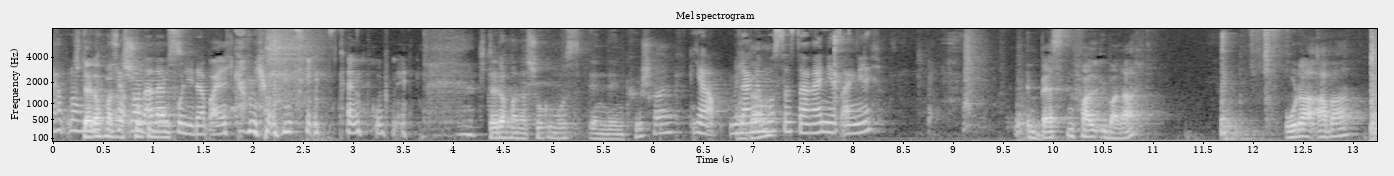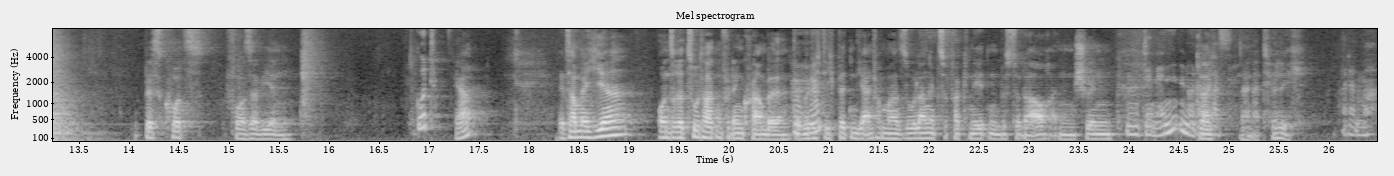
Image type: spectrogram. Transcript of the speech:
habe noch, Stell doch mal ich das hab noch einen anderen Pulli dabei. Ich kann mich umziehen, ist kein Problem. Stell doch mal das Schokomus in den Kühlschrank. Ja, wie lange dann? muss das da rein jetzt eigentlich? Im besten Fall über Nacht. Oder aber bis kurz vor Servieren. Gut. Ja? Jetzt haben wir hier unsere Zutaten für den Crumble. Da würde ich dich bitten, die einfach mal so lange zu verkneten, bis du da auch einen schönen. Mit den Händen oder was? nein, natürlich. Warte mal,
